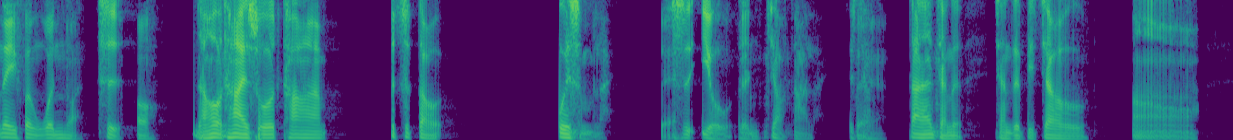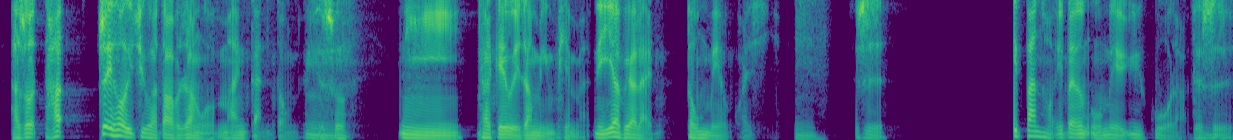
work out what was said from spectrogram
那一份温暖是，哦。然后他还说他不知道为什么来，对是有人叫他来，对样。当然讲的讲的比较，嗯，他说他最后一句话倒让我蛮感动的，嗯就是说你他给我一张名片嘛，你要不要来都没有关系，嗯就是一般哈，一般我们也遇过了，就是。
